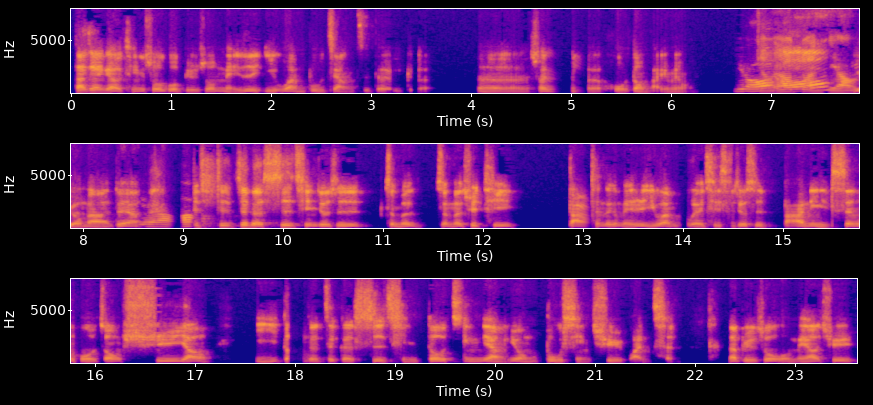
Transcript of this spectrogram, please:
大家应该有听说过，比如说每日一万步这样子的一个呃算一个活动吧？有没有？有要断掉有吗？对啊。其实这个事情就是怎么怎么去提达成这个每日一万步呢？其实就是把你生活中需要。移动的这个事情都尽量用步行去完成。那比如说我们要去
